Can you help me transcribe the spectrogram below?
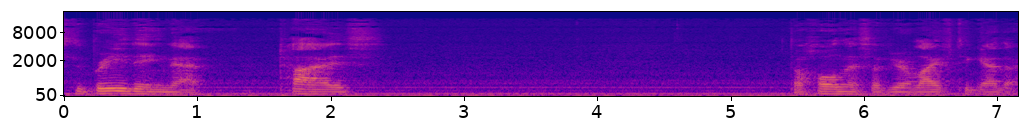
It's the breathing that ties the wholeness of your life together.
